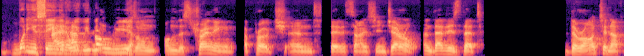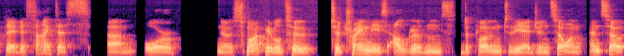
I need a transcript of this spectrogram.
what are you seeing? I you know, have we, we, strong views yeah. on, on this training approach and data science in general, and that is that there aren't enough data scientists um, or you know smart people to to train these algorithms, deploy them to the edge, and so on. And so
